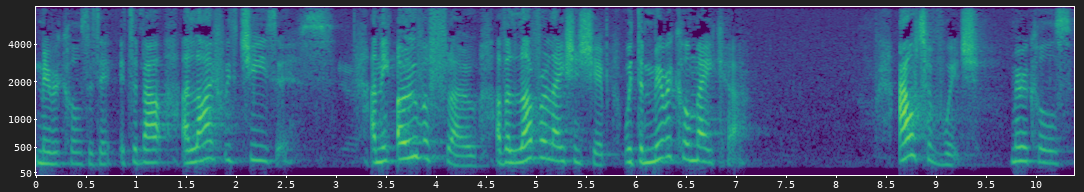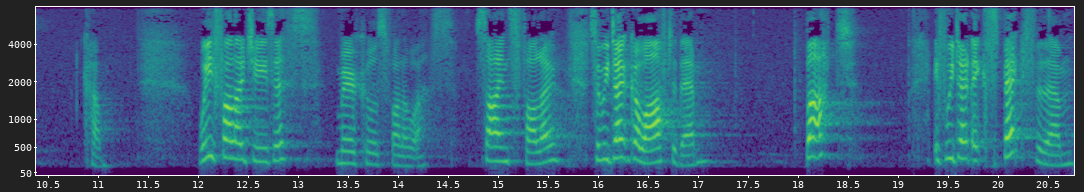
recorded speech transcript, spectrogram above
miracles, is it? It's about a life with Jesus and the overflow of a love relationship with the miracle maker, out of which miracles come. We follow Jesus, miracles follow us. Signs follow. So we don't go after them. But if we don't expect for them,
